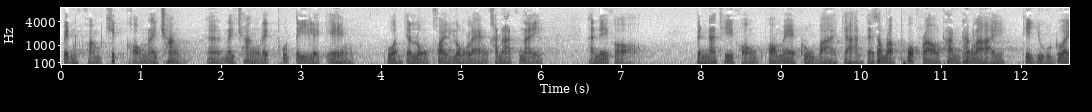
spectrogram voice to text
เป็นความคิดของนายช่างในช่างเหล็กผู้ตีเหล็กเอง ควรจะลงค่อยลงแรงขนาดไหน อันนี้ก็เป็นหน้าที่ของพ่อแม่ครูบาอาจารย์ แต่สำหรับพวกเราท่านทั้งหลายที่อยู่ด้วย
